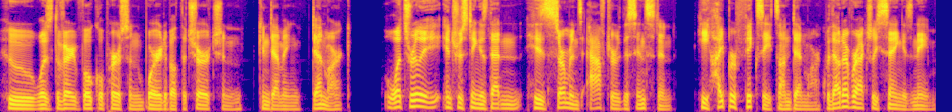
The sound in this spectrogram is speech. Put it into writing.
who was the very vocal person worried about the church and condemning Denmark, what's really interesting is that in his sermons after this incident, he hyperfixates on Denmark without ever actually saying his name,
